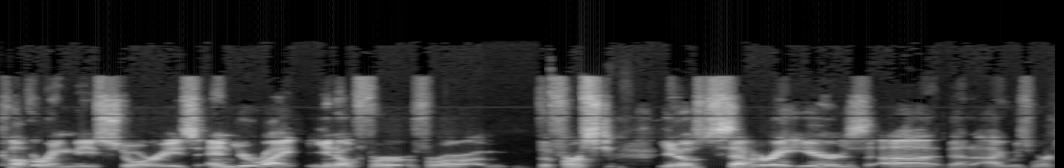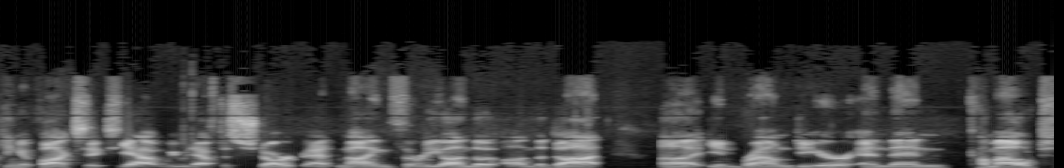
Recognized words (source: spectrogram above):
covering these stories and you're right you know for for the first you know seven or eight years uh, that i was working at fox 6 yeah we would have to start at 9.30 on the on the dot uh, in Brown Deer and then come out,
